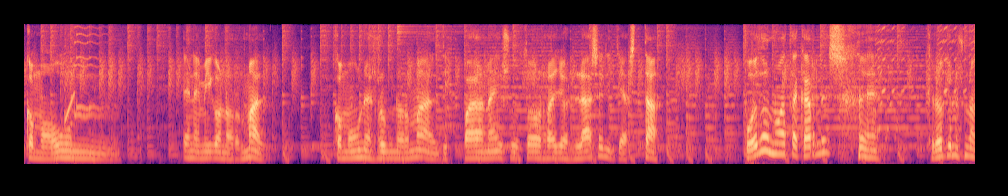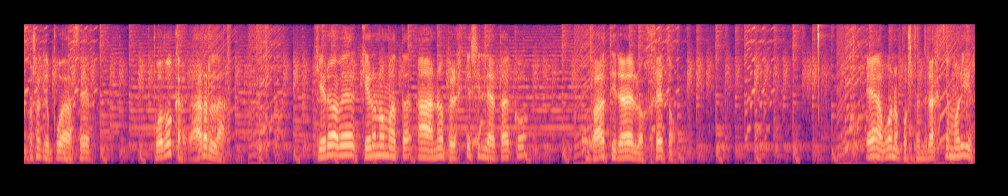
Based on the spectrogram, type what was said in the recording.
como un enemigo normal. Como un Srub normal. Disparan ahí sus dos rayos láser y ya está. ¿Puedo no atacarles? Creo que no es una cosa que pueda hacer. Puedo cagarla. Quiero ver, quiero no matar... Ah, no, pero es que si le ataco va a tirar el objeto. Eh, bueno, pues tendrás que morir.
